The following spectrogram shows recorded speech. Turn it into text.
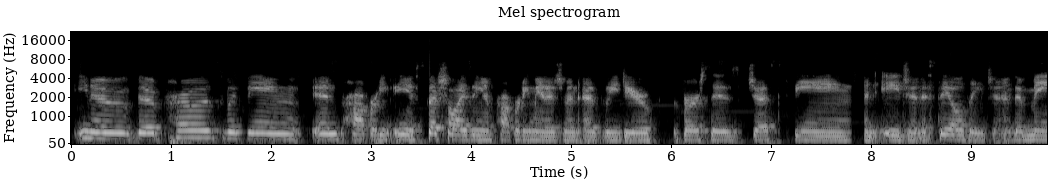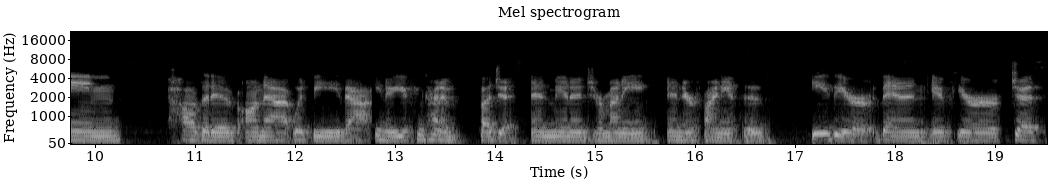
You know, the pros with being in property, you know, specializing in property management as we do versus just being an agent, a sales agent. The main positive on that would be that, you know, you can kind of budget and manage your money and your finances easier than if you're just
